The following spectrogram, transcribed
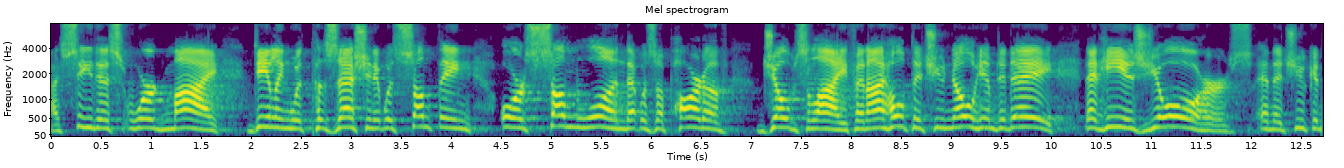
I see this word my dealing with possession. It was something or someone that was a part of Job's life. And I hope that you know him today, that he is yours, and that you can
